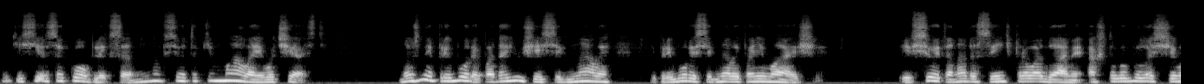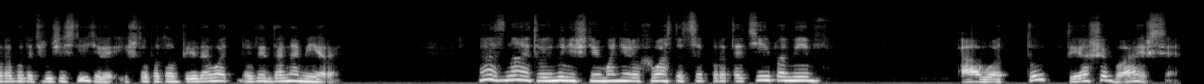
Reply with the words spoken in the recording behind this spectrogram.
хоть и сердце комплекса, но все-таки мало его часть. Нужны приборы, подающие сигналы, и приборы сигналы понимающие. И все это надо соединить проводами, а чтобы было с чем работать вычислителю и что потом передавать, нужны дальномеры. А зная твою нынешнюю манеру хвастаться прототипами... А вот тут ты ошибаешься.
